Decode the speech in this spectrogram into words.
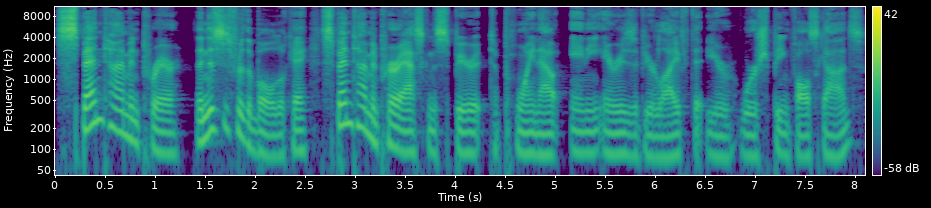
spend time in prayer. And this is for the bold. Okay. Spend time in prayer asking the Spirit to point out any areas of your life that you're worshiping false gods.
